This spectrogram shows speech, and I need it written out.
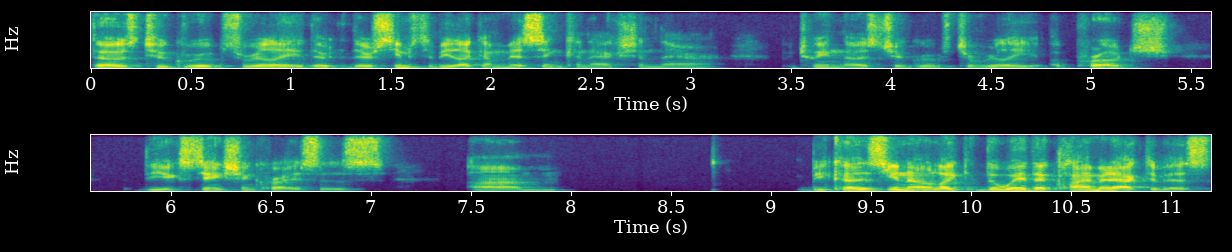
those two groups really there, there seems to be like a missing connection there between those two groups to really approach the extinction crisis. Um, because you know like the way that climate activists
